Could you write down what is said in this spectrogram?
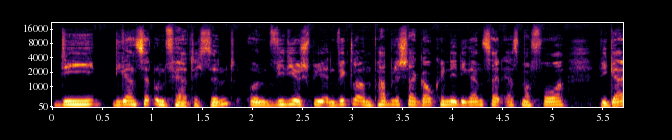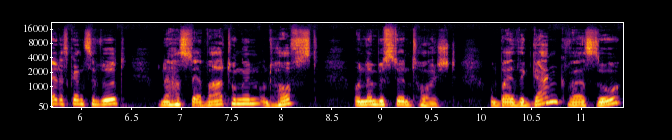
die die ganze Zeit unfertig sind und Videospielentwickler und Publisher gaukeln dir die ganze Zeit erstmal vor, wie geil das Ganze wird und dann hast du Erwartungen und hoffst und dann bist du enttäuscht. Und bei The Gunk war es so,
